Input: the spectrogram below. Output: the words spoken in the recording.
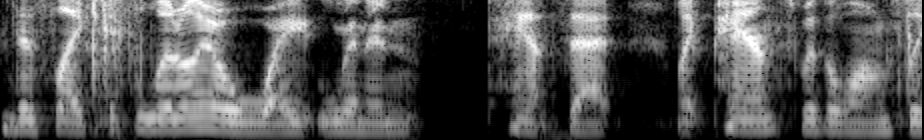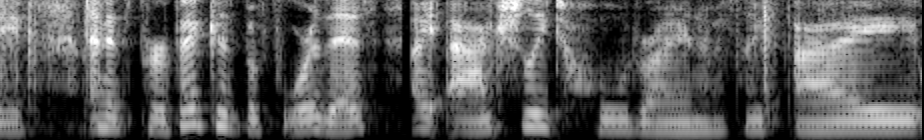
this like, it's literally a white linen pant set like pants with a long sleeve. And it's perfect because before this I actually told Ryan I was like I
